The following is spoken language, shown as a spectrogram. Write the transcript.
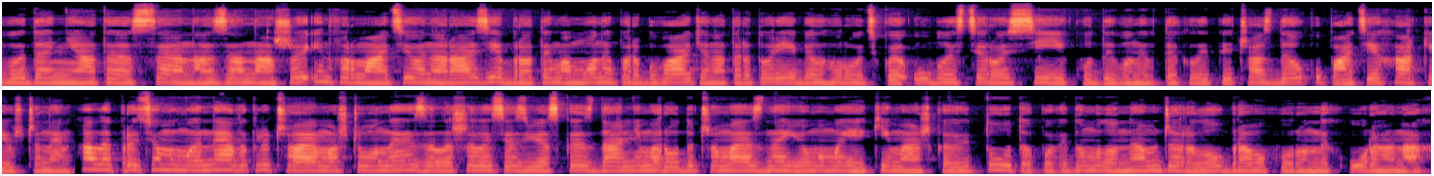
видання ТСН. За нашою інформацією, наразі брати Мамони перебувають на території Білгородської області Росії, куди вони втекли під час деокупації Харківщини. Але при цьому ми не виключаємо, що у них залишилися зв'язки з дальніми родичами, знайомими, які мешкають тут. Повідомило нам джерело в правоохоронних органах.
